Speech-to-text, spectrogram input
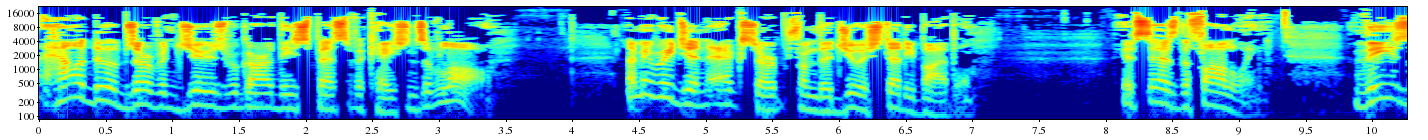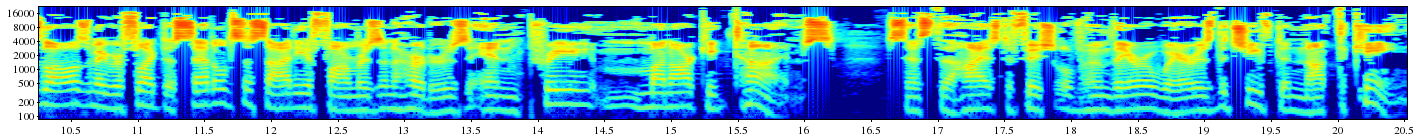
how do observant Jews regard these specifications of law? Let me read you an excerpt from the Jewish Study Bible. It says the following These laws may reflect a settled society of farmers and herders in pre monarchic times, since the highest official of whom they are aware is the chieftain, not the king.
